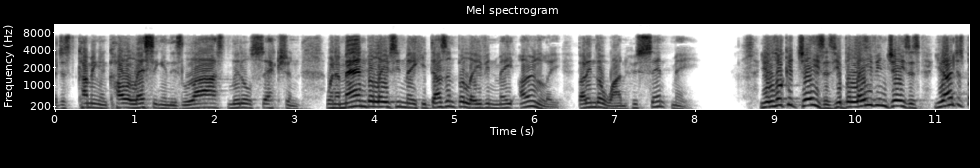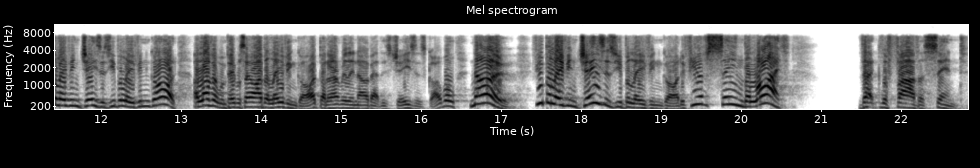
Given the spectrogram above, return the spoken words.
are just coming and coalescing in this last little section. When a man believes in me, he doesn't believe in me only, but in the one who sent me. You look at Jesus, you believe in Jesus. You don't just believe in Jesus, you believe in God. I love it when people say, oh, I believe in God, but I don't really know about this Jesus God. Well, no. If you believe in Jesus, you believe in God. If you have seen the light that the Father sent,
